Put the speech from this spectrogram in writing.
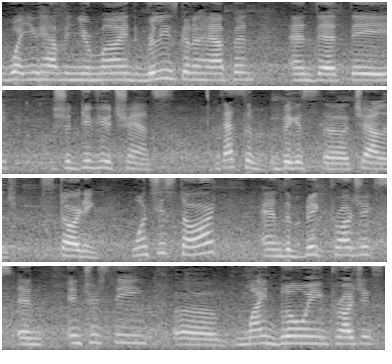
what you have in your mind really is going to happen and that they should give you a chance. That's the biggest uh, challenge, starting. Once you start, and the big projects and interesting, uh, mind blowing projects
